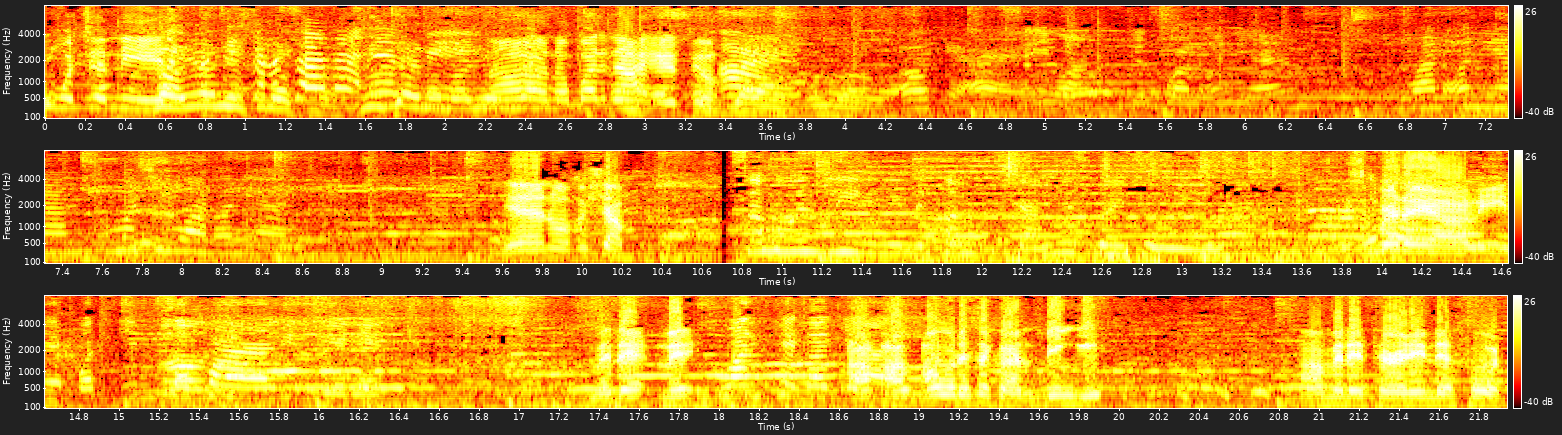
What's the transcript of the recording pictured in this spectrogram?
how much you need. No, you don't need to Can I much. sign that You can't LP? know, you- No, nobody not help you. Alright. dollar. Okay, alright. So you want just one onion? One onion. How much you want onion? Yeah, no, for shop. So who is leading in the competition? Who's going to win? It's brother you lead. But in so far, Me de, me, one peg of I, I, I was the second, Bingy. I'm the third in the fourth.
